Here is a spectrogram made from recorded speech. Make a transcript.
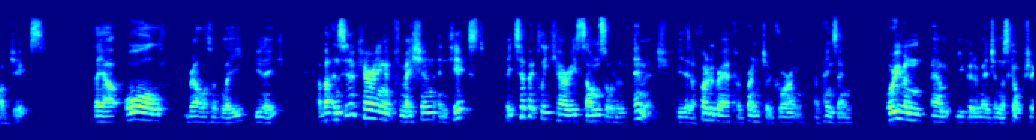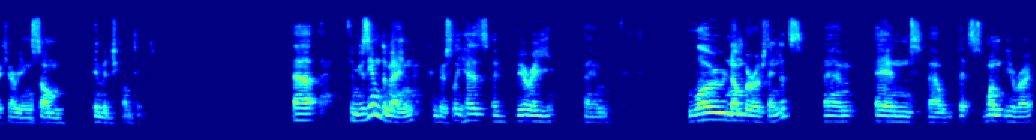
objects. They are all relatively unique, but instead of carrying information in text, they typically carry some sort of image, be that a photograph, a print, a drawing, a painting, or even um, you could imagine a sculpture carrying some image content. Uh, the museum domain, conversely, has a very um, low number of standards. Um, and uh, that's one era,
